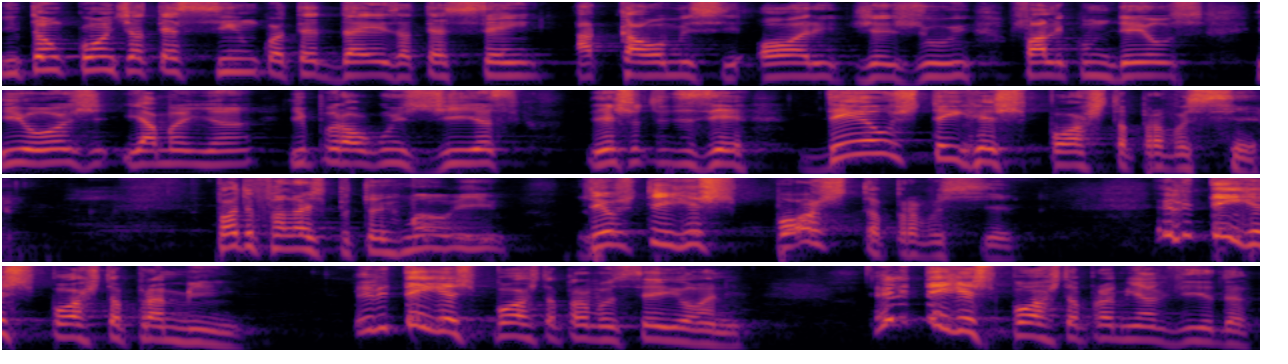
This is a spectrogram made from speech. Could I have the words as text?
então conte até cinco, até dez, até cem, acalme-se, ore, jejue, fale com Deus, e hoje e amanhã e por alguns dias, deixa eu te dizer, Deus tem resposta para você. Pode falar isso para o teu irmão aí. Deus tem resposta para você. Ele tem resposta para mim. Ele tem resposta para você, Ione. Ele tem resposta para a minha vida.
